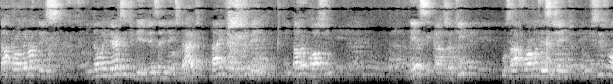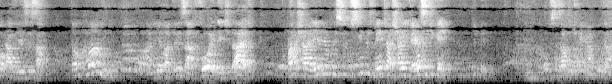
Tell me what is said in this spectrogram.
dá a própria matriz. Então, a inversa de B vezes a identidade dá a inversa de B. Então, eu posso, nesse caso aqui, usar a forma desse jeito. Eu não preciso colocar vezes A. Então, quando a minha matriz A for identidade, para achar N, eu preciso simplesmente achar a inversa de quem? Vou precisar multiplicar por A.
